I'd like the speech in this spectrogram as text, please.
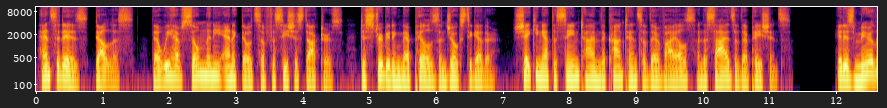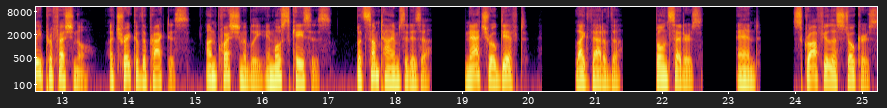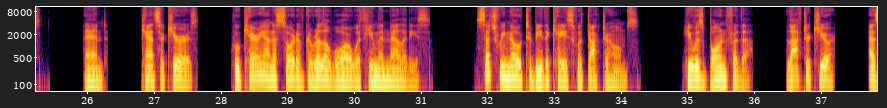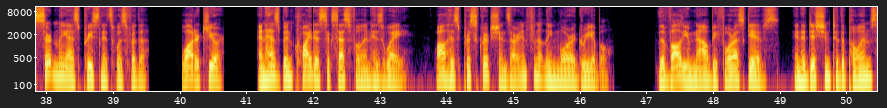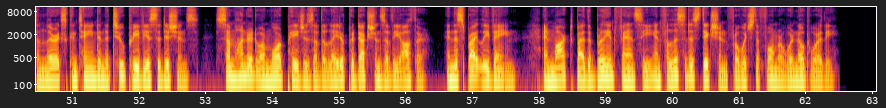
Hence it is, doubtless, that we have so many anecdotes of facetious doctors, distributing their pills and jokes together, shaking at the same time the contents of their vials and the sides of their patients. It is merely professional, a trick of the practice, unquestionably, in most cases, but sometimes it is a natural gift, like that of the bone setters, and scrofula strokers, and cancer curers, who carry on a sort of guerrilla war with human maladies. Such we know to be the case with Dr. Holmes. He was born for the laughter cure, as certainly as Priesnitz was for the water cure, and has been quite as successful in his way, while his prescriptions are infinitely more agreeable. The volume now before us gives, in addition to the poems and lyrics contained in the two previous editions, some hundred or more pages of the later productions of the author, in the sprightly vein, and marked by the brilliant fancy and felicitous diction for which the former were noteworthy.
